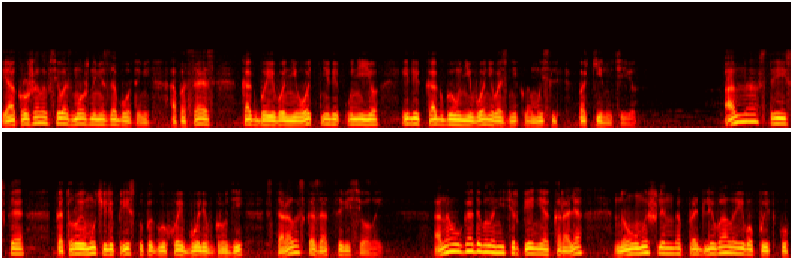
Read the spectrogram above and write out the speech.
и окружала всевозможными заботами, опасаясь, как бы его не отняли у нее или как бы у него не возникла мысль покинуть ее. Анна Австрийская, которую мучили приступы глухой боли в груди, старалась казаться веселой. Она угадывала нетерпение короля, но умышленно продлевала его пытку,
